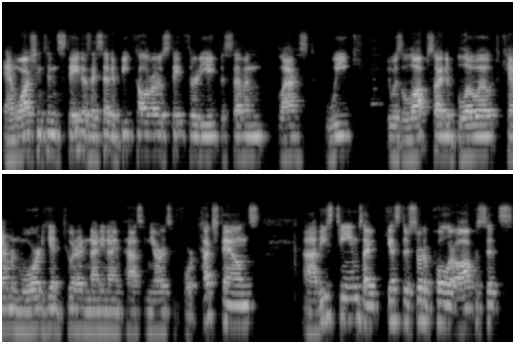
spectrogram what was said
And Washington State, as I said, it beat Colorado State 38 to 7 last week. It was a lopsided blowout. Cameron Ward, he had 299 passing yards and four touchdowns. Uh, these teams, I guess they're sort of polar opposites.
